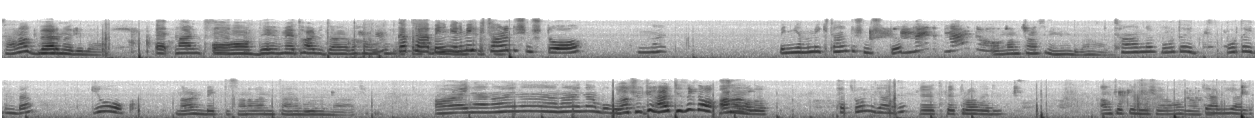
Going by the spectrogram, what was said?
Sa- sana vermediler. Evet senin. Aa dev metal bir tane daha. Bir dakika benim yanıma iki tane düşmüştü o. Nerede? Benim yanıma iki tane düşmüştü. Ne, nerede o? Ondan bir tanesi benimdi ben aldım. Bir tane buradaydı. Buradaydım ben. Yok. Narin bekle sana ben bir tane bulurum merak etme. Aynen aynen aynen bulur. Ya çünkü herkesin de atmış olmalı. Petrol mü geldi? Evet petrol vereyim. Ama çok da bir işe yaramaz zaten. Geldi geldi.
